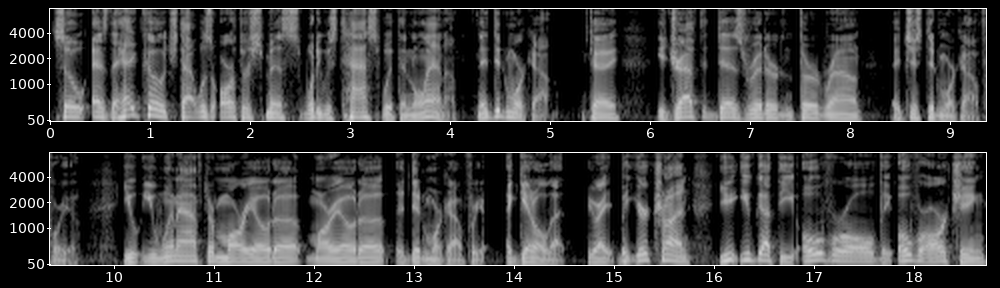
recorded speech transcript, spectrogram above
So, as the head coach, that was Arthur Smith's what he was tasked with in Atlanta. It didn't work out. Okay. You drafted Des Ridder in third round. It just didn't work out for you. You you went after Mariota. Mariota, it didn't work out for you. I get all that, right? But you're trying. You you've got the overall, the overarching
